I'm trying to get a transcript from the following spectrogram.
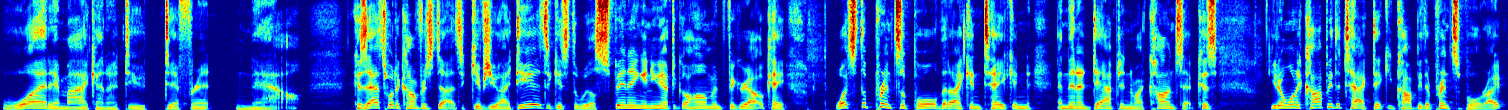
what am I going to do different now? Because that's what a conference does. It gives you ideas, it gets the wheels spinning, and you have to go home and figure out, okay, what's the principle that I can take and and then adapt into my concept because you don't want to copy the tactic, you copy the principle, right?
